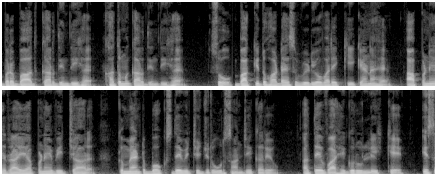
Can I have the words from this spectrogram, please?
ਬਰਬਾਦ ਕਰ ਦਿੰਦੀ ਹੈ, ਖਤਮ ਕਰ ਦਿੰਦੀ ਹੈ। ਸੋ, ਬਾਕੀ ਤੁਹਾਡਾ ਇਸ ਵੀਡੀਓ ਬਾਰੇ ਕੀ ਕਹਿਣਾ ਹੈ? ਆਪਣੇ ਰਾਏ, ਆਪਣੇ ਵਿਚਾਰ ਕਮੈਂਟ ਬਾਕਸ ਦੇ ਵਿੱਚ ਜਰੂਰ ਸਾਂਝੇ ਕਰਿਓ ਅਤੇ ਵਾਹਿਗੁਰੂ ਲਿਖ ਕੇ ਇਸ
